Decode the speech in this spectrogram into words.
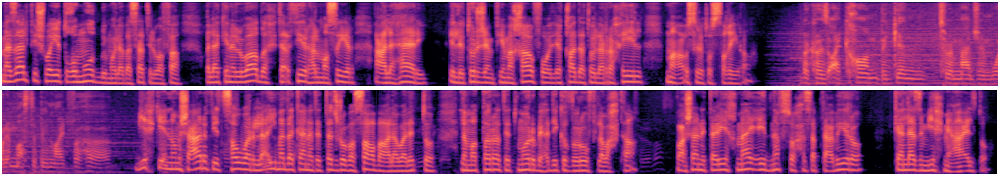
ما زال في شوية غموض بملابسات الوفاة ولكن الواضح تأثير هالمصير على هاري اللي ترجم في مخاوفه اللي قادته للرحيل مع أسرته الصغيرة. بيحكي إنه مش عارف يتصور لأي مدى كانت التجربة صعبة على والدته لما اضطرت تمر بهديك الظروف لوحدها. وعشان التاريخ ما يعيد نفسه حسب تعبيره كان لازم يحمي عائلته.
